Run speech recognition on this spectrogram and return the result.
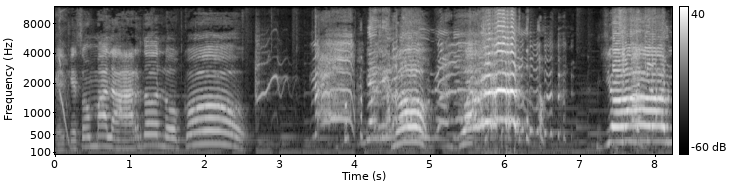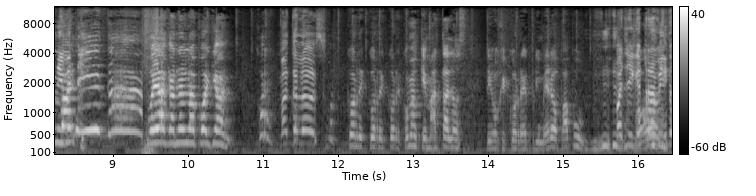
Es que son malardos, loco. ¡Derriba ¡No! uno! ¡What! ¡Yo! ¡Palita! Voy a ganar la pollón. Corre, ¡Mátalos! corre, corre, corre. ¿Cómo que mátalos? Tengo que correr primero, papu. Va a llegar, No. Rabito.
